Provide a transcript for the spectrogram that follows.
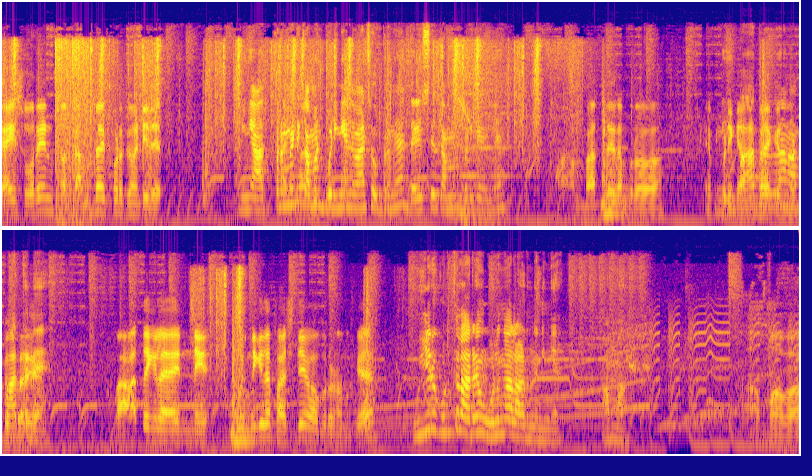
கைஸ் ஒரே நிமிஷம் கம்பேக் கொடுக்க வேண்டியது. நீங்க அப்புறமேட்டு கமெண்ட் படிங்க இந்த மேட்ச் விட்டுருங்க. தயவு செய்து கமெண்ட் படிக்காதீங்க. நான் பார்த்துக்கிறேன் ப்ரோ எப்படி கம்பேக் மட்டும் பாருங்க. பாத்தீங்களா இன்னைக்கு தான் ஃபர்ஸ்ட் டேவா ப்ரோ நமக்கு? உயிரை கொடுத்து விளாடுறேன் ஒழுங்கா விளாடுங்க நீங்க. ஆமா. ஆமாவா?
